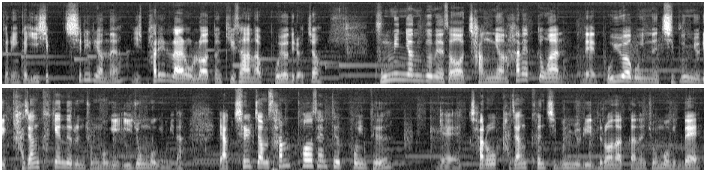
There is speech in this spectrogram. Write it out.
그러니까 27일이었나요? 28일 날 올라왔던 기사 하나 보여드렸죠. 국민연금에서 작년 한 해 동안 네, 보유하고 있는 지분율이 가장 크게 늘은 종목이 이 종목입니다. 약 7.3% 포인트 예, 차로 가장 큰 지분율이 늘어났다는 종목인데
